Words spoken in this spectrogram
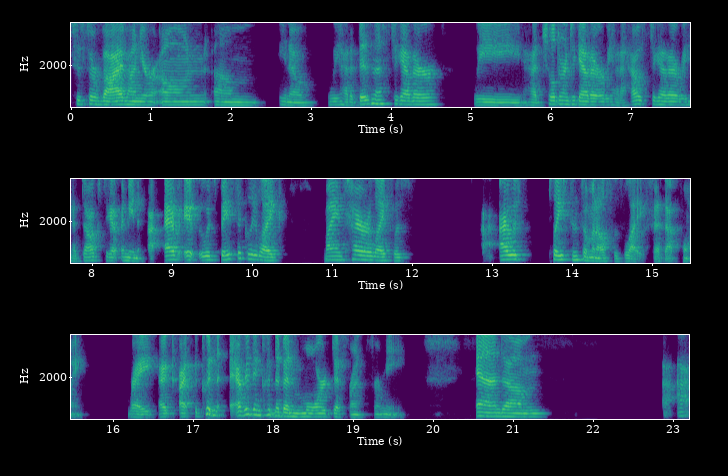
to survive on your own um, you know we had a business together we had children together we had a house together we had dogs together i mean I, it was basically like my entire life was i was placed in someone else's life at that point right? I, I couldn't everything couldn't have been more different for me. And um I,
